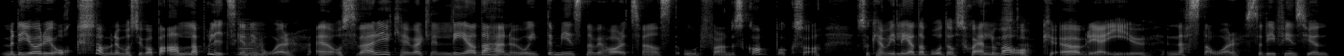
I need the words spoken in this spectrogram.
Men det gör det ju också, men det måste ju vara på alla politiska Mm. nivåer. Eh, och Sverige kan ju verkligen leda här nu och inte minst när vi har ett svenskt ordförandeskap också så kan vi leda både oss själva och övriga EU nästa år. Så det finns ju en,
